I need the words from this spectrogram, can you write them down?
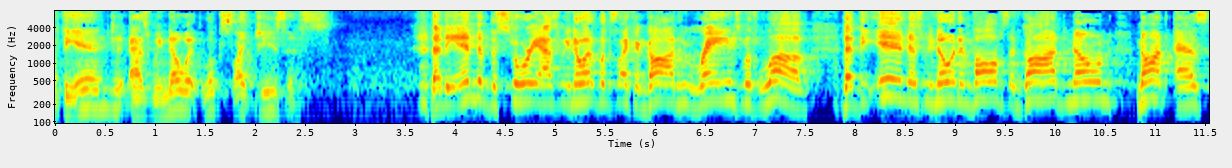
At the end, as we know it, looks like Jesus. That the end of the story, as we know it, looks like a God who reigns with love. That the end, as we know it, involves a God known not as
